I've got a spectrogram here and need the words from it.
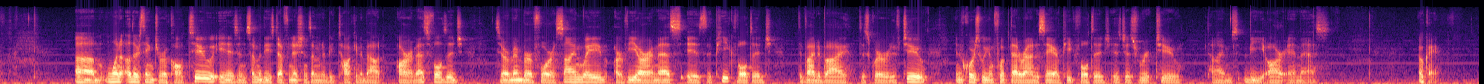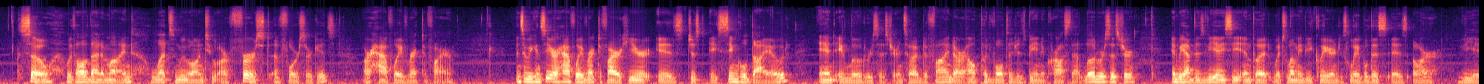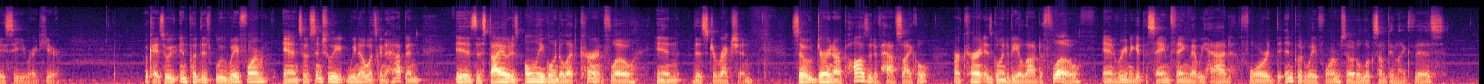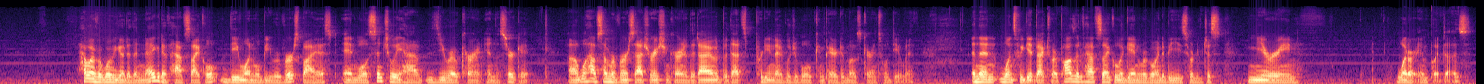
Um, one other thing to recall too is in some of these definitions I'm going to be talking about RMS voltage. So remember for a sine wave, our VRMS is the peak voltage divided by the square root of 2. And of course we can flip that around to say our peak voltage is just root 2 times VRMS. Okay, so with all of that in mind, let's move on to our first of four circuits, our half-wave rectifier. And so we can see our half-wave rectifier here is just a single diode and a load resistor. And so I've defined our output voltage as being across that load resistor. And we have this VAC input, which let me be clear and just label this as our VAC right here. Okay, so we've input this blue waveform, and so essentially we know what's going to happen is this diode is only going to let current flow in this direction. So during our positive half cycle, our current is going to be allowed to flow and we're going to get the same thing that we had for the input waveform, so it'll look something like this. However, when we go to the negative half cycle, D1 will be reverse biased and we'll essentially have zero current in the circuit. Uh, we'll have some reverse saturation current of the diode, but that's pretty negligible compared to most currents we'll deal with. And then once we get back to our positive half cycle, again, we're going to be sort of just mirroring what our input does.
